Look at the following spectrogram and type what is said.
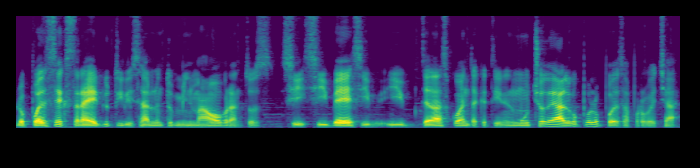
lo puedes extraer y utilizarlo en tu misma obra. Entonces, si, si ves y, te das cuenta que tienes mucho de algo, pues lo puedes aprovechar.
